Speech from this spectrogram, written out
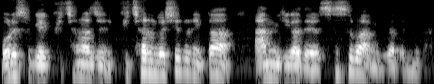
머릿속에 귀찮아지, 귀찮은 거 싫으니까 암기가 돼요. 스스로 암기가 됩니다.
